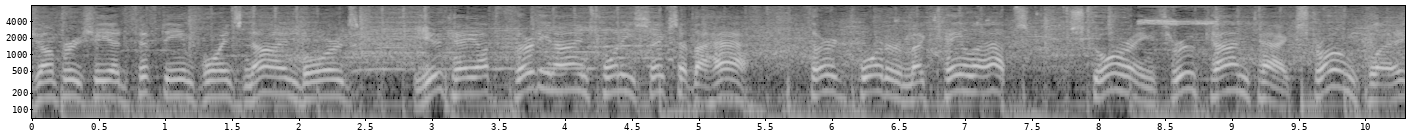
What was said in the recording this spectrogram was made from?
jumper, she had 15 points, nine boards. UK up 39-26 at the half. Third quarter, Makayla Epps scoring through contact. Strong play.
